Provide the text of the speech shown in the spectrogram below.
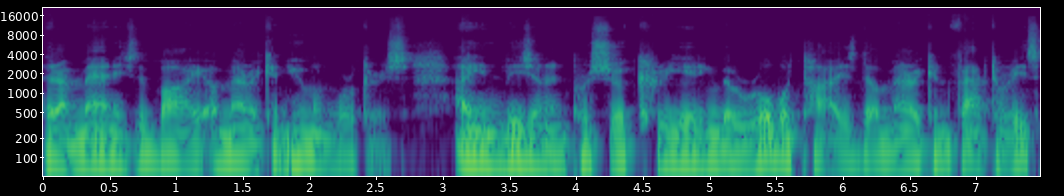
that are managed by American human workers. I envision and pursue creating the robotized American factories,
